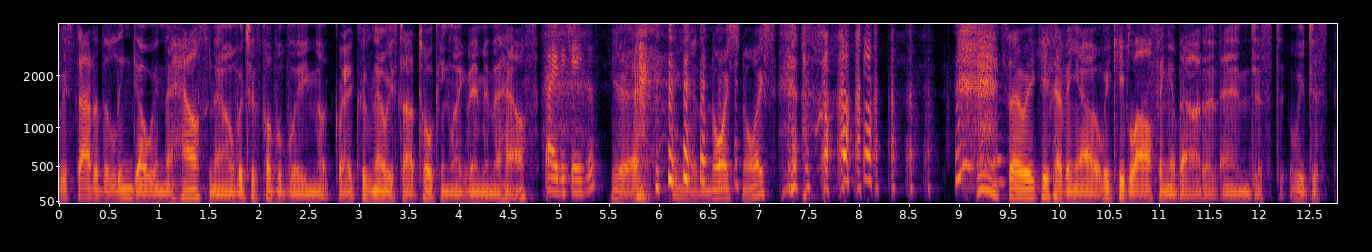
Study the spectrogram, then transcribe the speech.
we've started the lingo in the house now, which is probably not great because now we start talking like them in the house. Baby Jesus. Yeah, yeah the noise, noise. so we keep having our, we keep laughing about it, and just we just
